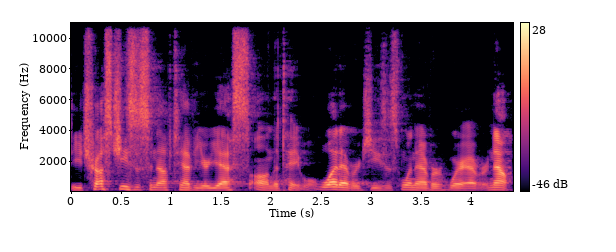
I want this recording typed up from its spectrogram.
Do you trust Jesus enough to have your yes on the table? Whatever, Jesus, whenever, wherever. Now,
